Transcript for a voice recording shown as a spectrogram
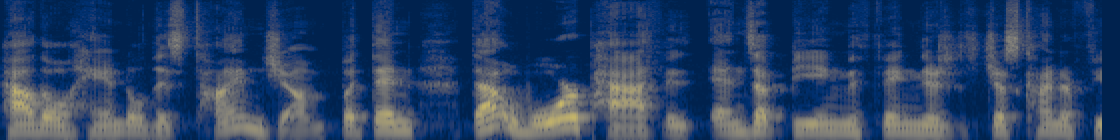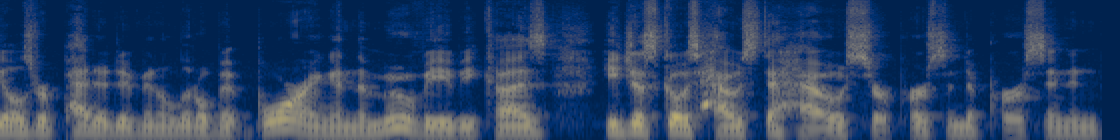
how they'll handle this time jump. But then that war path it ends up being the thing that just kind of feels repetitive and a little bit boring in the movie because he just goes house to house or person to person and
